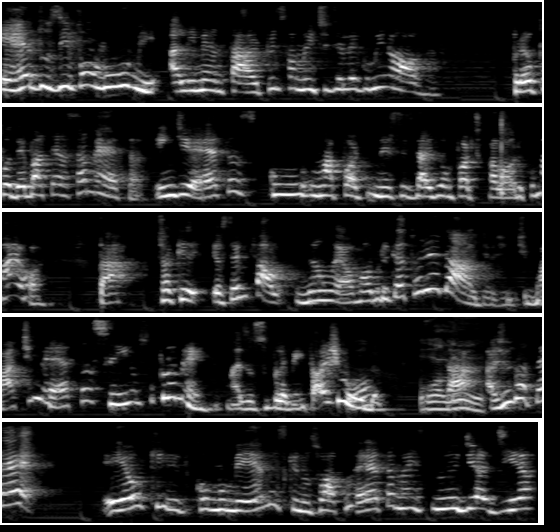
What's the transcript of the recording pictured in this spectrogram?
e reduzir volume alimentar, principalmente de leguminosas, para eu poder bater essa meta em dietas com uma necessidade de um aporte calórico maior, tá? Só que eu sempre falo, não é uma obrigatoriedade, a gente bate meta sem o suplemento, mas o suplemento ajuda, oh, tá? Ajuda até eu que como menos, que não sou atleta, mas no dia a dia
